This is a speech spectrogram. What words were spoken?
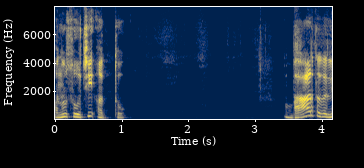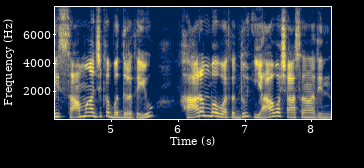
ಅನುಸೂಚಿ ಹತ್ತು. ಭಾರತದಲ್ಲಿ ಸಾಮಾಜಿಕ ಭದ್ರತೆಯು ಆರಂಭವಾದದ್ದು ಯಾವ ಶಾಸನದಿಂದ?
